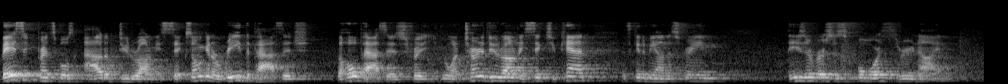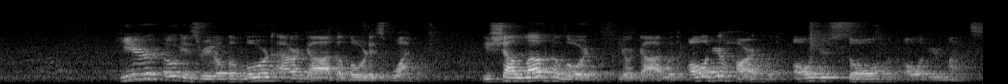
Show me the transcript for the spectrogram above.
basic principles out of Deuteronomy 6. So I'm going to read the passage, the whole passage. For if you want to turn to Deuteronomy 6, you can. It's going to be on the screen. These are verses 4 through 9. Hear, O Israel, the Lord our God, the Lord is one. You shall love the Lord your God with all of your heart, with all of your soul, with all of your might.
